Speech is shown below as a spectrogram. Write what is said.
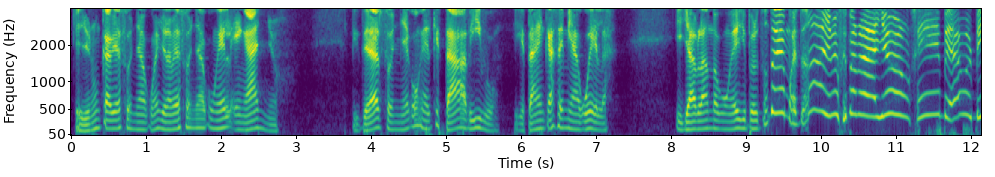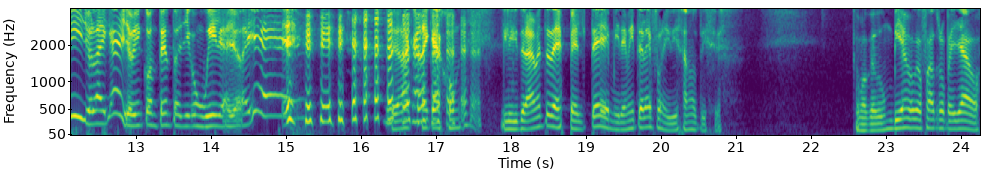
Que yo nunca había soñado con él. Yo no había soñado con él en años. Literal, soñé con él que estaba vivo y que estaba en casa de mi abuela. Y yo hablando con ellos, pero tú no te habías muerto. No, yo me fui para Nueva York, jefe, ya volví. Yo, like, ay, yo bien contento allí con William. Yo, like. Le di una cara de cajón. Y literalmente desperté, miré mi teléfono y vi esa noticia. Como que de un viejo que fue atropellado.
